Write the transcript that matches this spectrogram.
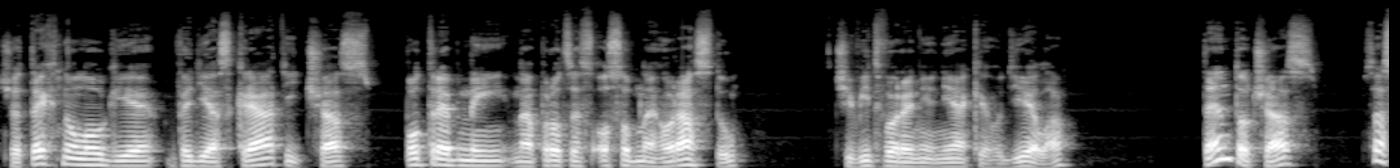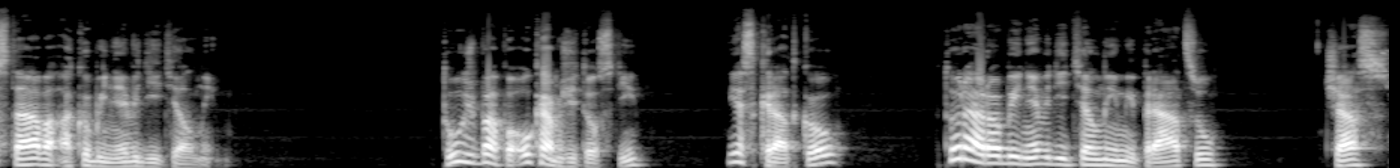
že technológie vedia skrátiť čas potrebný na proces osobného rastu, či vytvorenie nejakého diela, tento čas sa stáva akoby neviditeľným. Túžba po okamžitosti je skratkou, ktorá robí neviditeľnými prácu, čas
